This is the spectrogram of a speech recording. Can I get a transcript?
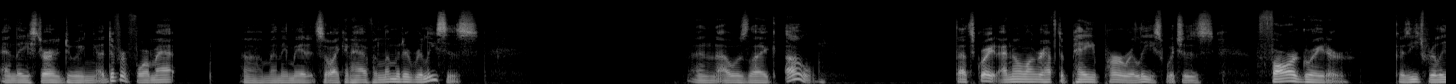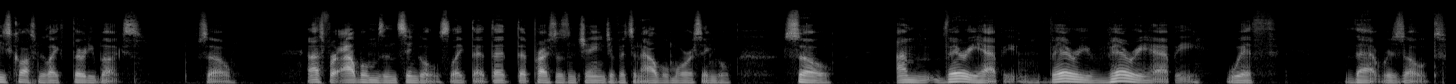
and they started doing a different format, um, and they made it so I can have unlimited releases. And I was like, oh, that's great. I no longer have to pay per release, which is far greater because each release cost me like 30 bucks. So that's for albums and singles. Like that, that, that price doesn't change if it's an album or a single. So I'm very happy, very, very happy with that result.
